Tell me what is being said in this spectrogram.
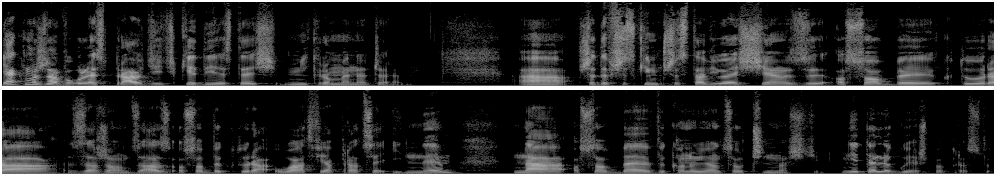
Jak można w ogóle sprawdzić, kiedy jesteś mikromenedżerem? A przede wszystkim przestawiłeś się z osoby, która zarządza, z osoby, która ułatwia pracę innym, na osobę wykonującą czynności. Nie delegujesz po prostu.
